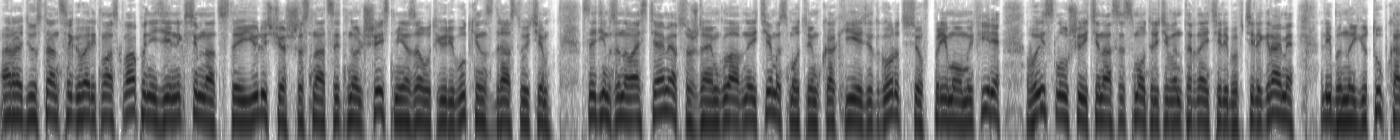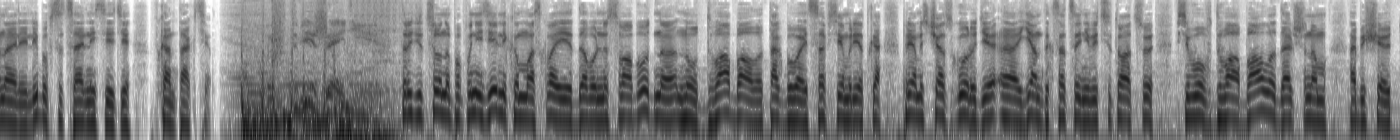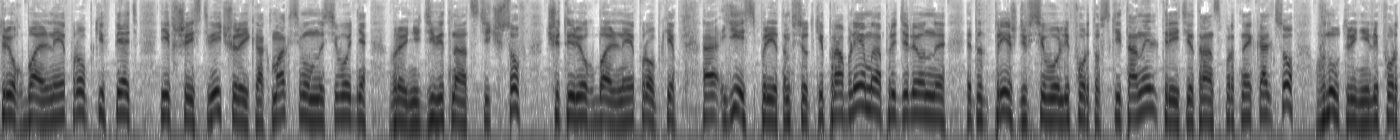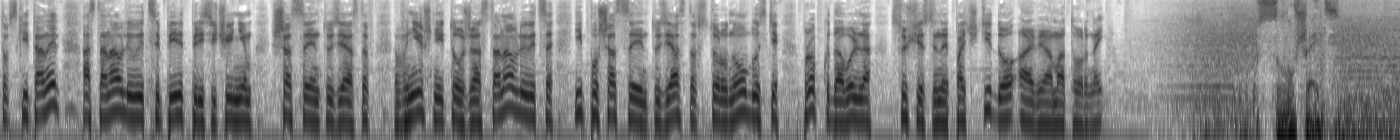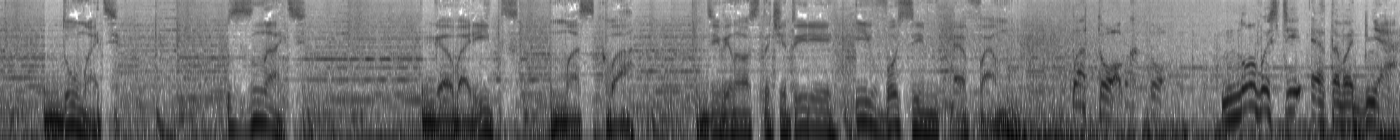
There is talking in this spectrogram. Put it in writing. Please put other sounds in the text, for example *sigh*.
Радиостанция «Говорит Москва», понедельник, 17 июля, сейчас 16.06. Меня зовут Юрий Буткин, здравствуйте. Следим за новостями, обсуждаем главные темы, смотрим, как едет город, все в прямом эфире. Вы слушаете нас и смотрите в интернете либо в Телеграме, либо на YouTube-канале, либо в социальной сети ВКонтакте. Движении. Традиционно по понедельникам Москва едет довольно свободно, но 2 балла, так бывает совсем редко. Прямо сейчас в городе э, Яндекс оценивает ситуацию всего в 2 балла. Дальше нам обещают трехбальные пробки в 5 и в 6 вечера. И как максимум на сегодня в районе 19 часов четырехбальные пробки. Э, есть при этом все-таки проблемы определенные. Это прежде всего Лефортовский тоннель, третье транспортное кольцо. Внутренний Лефортовский тоннель останавливается перед пересечением шоссе энтузиастов. Внешний тоже останавливается. И по шоссе энтузиастов в сторону области пробка довольно существенная, почти до авиамоторной. Слушать. Думать. Знать. Говорит Москва. 94 и 8 FM. Эм. Поток. Новости этого дня.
